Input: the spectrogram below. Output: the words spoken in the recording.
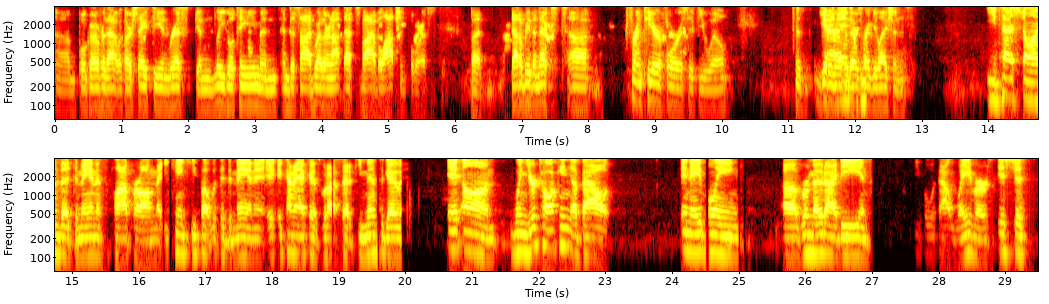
Um, we'll go over that with our safety and risk and legal team and, and decide whether or not that's a viable option for us. But that'll be the next uh, frontier for us, if you will, is getting yeah, over those regulations. You touched on the demand and supply problem that you can't keep up with the demand. And it, it kind of echoes what I said a few minutes ago. It um when you're talking about enabling uh, remote ID and people without waivers, it's just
